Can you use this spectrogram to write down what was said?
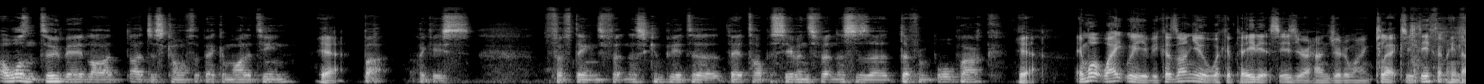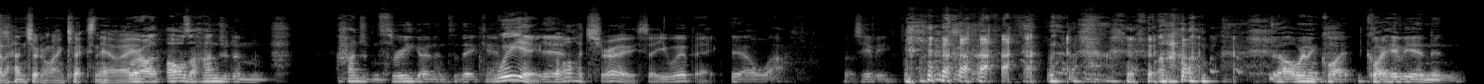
I wasn't too bad. Like I'd just come off the back of Mitre 10, yeah. but I guess 15's fitness compared to that type of sevens fitness is a different ballpark. Yeah. And what weight were you? Because on your Wikipedia it says you're 101 clicks. You're definitely not 101 clicks now, are you? I, I was 100 and 103 going into that camp. Were you? Yeah. Oh, true. So you were back. Yeah, oh, wow. That was heavy. um, yeah, I went in quite quite heavy, and then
